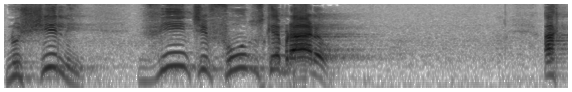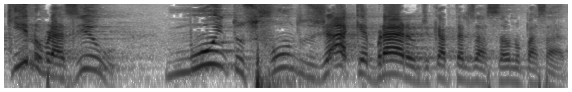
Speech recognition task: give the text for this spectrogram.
No Chile, 20 fundos quebraram. Aqui no Brasil, muitos fundos já quebraram de capitalização no passado.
